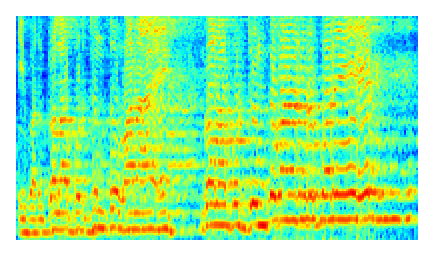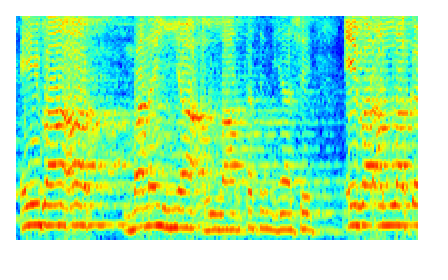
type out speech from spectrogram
এবার গলা পর্যন্ত বানায় গলা পর্যন্ত বানানোর পরে এইবার বানাইয়া আল্লাহর কাছে নিয়ে আসে। এবার আল্লাহকে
